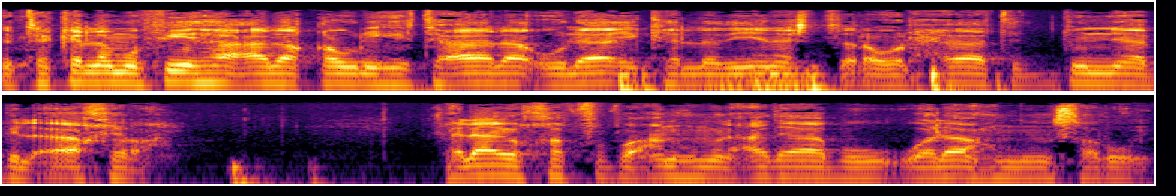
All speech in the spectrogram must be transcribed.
نتكلم فيها على قوله تعالى أولئك الذين اشتروا الحياة الدنيا بالآخرة. فلا يخفف عنهم العذاب ولا هم ينصرون.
